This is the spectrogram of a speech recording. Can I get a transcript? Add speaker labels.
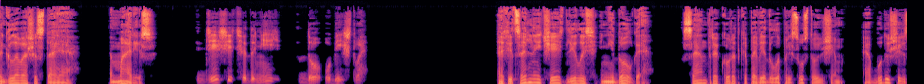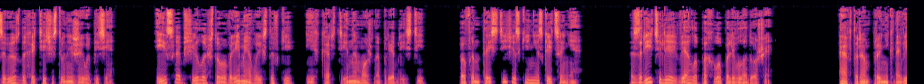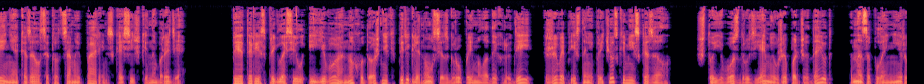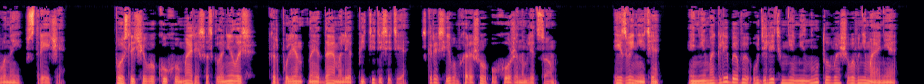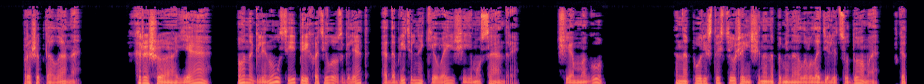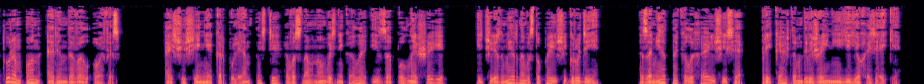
Speaker 1: Глава шестая. Марис. Десять дней до убийства. Официальная часть длилась недолго. Сандра коротко поведала присутствующим о будущих звездах отечественной живописи и сообщила, что во время выставки их картины можно приобрести по фантастически низкой цене. Зрители вяло похлопали в ладоши. Автором проникновения оказался тот самый парень с косичкой на бороде. Петерис пригласил и его, но художник переглянулся с группой молодых людей с живописными прическами и сказал, что его с друзьями уже поджидают на запланированной встрече. После чего к уху Мариса склонилась корпулентная дама лет 50 с красивым, хорошо ухоженным лицом. «Извините, не могли бы вы уделить мне минуту вашего внимания?» – прошептала она, «Хорошо, я...» Он оглянулся и перехватил взгляд, одобрительно кивающий ему Сандры. «Чем могу?» Напористостью женщина напоминала владелицу дома, в котором он арендовал офис. Ощущение корпулентности в основном возникало из-за полной шеи и чрезмерно выступающей груди, заметно колыхающейся при каждом движении ее хозяйки.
